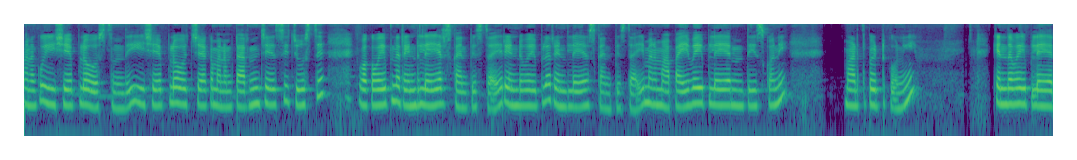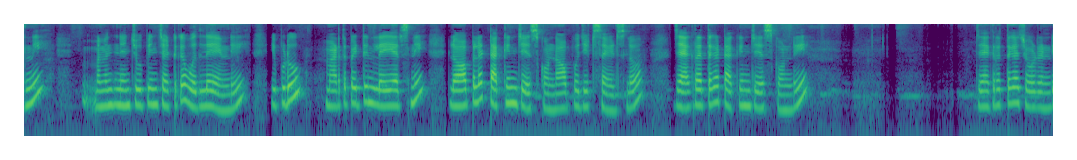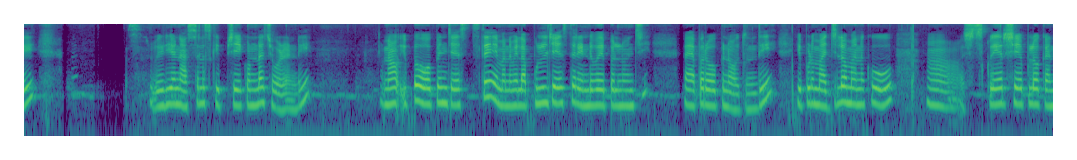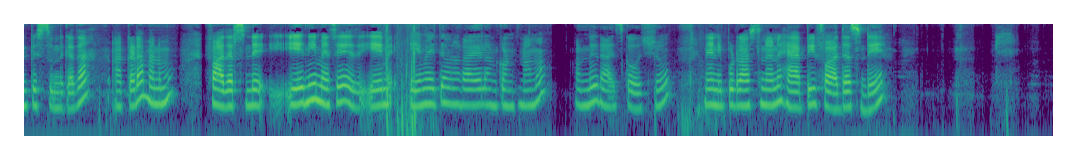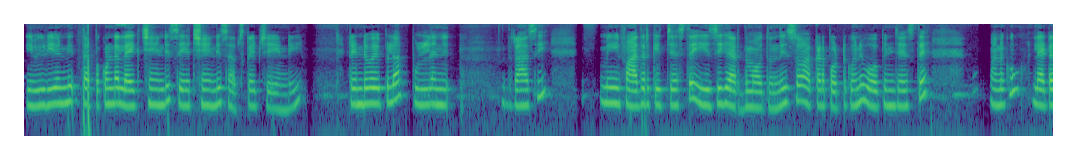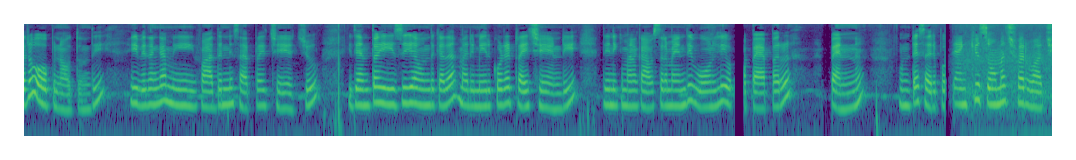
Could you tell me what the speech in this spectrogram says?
మనకు ఈ షేప్లో వస్తుంది. ఈ షేప్లో వచ్చాక మనం టర్న్ చేసి చూస్తే ఒకవైపున రెండు లేయర్స్ కనిపిస్తాయి రెండు వైపులా రెండు లేయర్స్ కనిపిస్తాయి. మనం ఆ పై వైపు లేయర్ని తీసుకొని మడత పెట్టుకొని కింద వైపు లేయర్ని మనం నేను చూపించట్టుగా వదిలేయండి. ఇప్పుడు మడత పెట్టిన లేయర్స్ని లోపల టకిన్ చేసుకోండి ఆపోజిట్ సైడ్స్లో. జాగ్రత్తగా టకిన్ చేసుకోండి. జాగ్రత్తగా చూడండి. వీడియోని అస్సలు స్కిప్ చేయకుండా చూడండి. నా ఇప్పుడు ఓపెన్ చేస్తే మనం ఇలా పుల్ చేస్తే రెండు వైపుల నుంచి పేపర్ ఓపెన్ అవుతుంది. ఇప్పుడు మధ్యలో మనకు స్క్వేర్ షేప్లో కనిపిస్తుంది కదా. అక్కడ మనము ఫాదర్స్ డే ఎనీ మెసేజ్ ఏమే ఏమైతే మనం రాయాలనుకుంటున్నామో అన్నీ రాసుకోవచ్చు. నేను ఇప్పుడు రాస్తున్నాను హ్యాపీ ఫాదర్స్ డే. ఈ వీడియోని తప్పకుండా లైక్ చేయండి షేర్ చేయండి సబ్స్క్రైబ్ చేయండి. రెండు వైపులా పుల్లని రాసి మీ ఫాదర్కి ఇచ్చేస్తే ఈజీగా అర్థమవుతుంది. సో అక్కడ పట్టుకొని ఓపెన్ చేస్తే మనకు లెటర్ ఓపెన్ అవుతుంది. ఈ విధంగా మీ ఫాదర్ని సర్ప్రైజ్ చేయొచ్చు. ఇది ఎంతో ఈజీగా ఉంది కదా మరి మీరు కూడా ట్రై చేయండి. దీనికి మనకు అవసరమైంది ఓన్లీ ఒక పేపర్ పెన్ ఉంటే సరిపో thank you so much for watching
